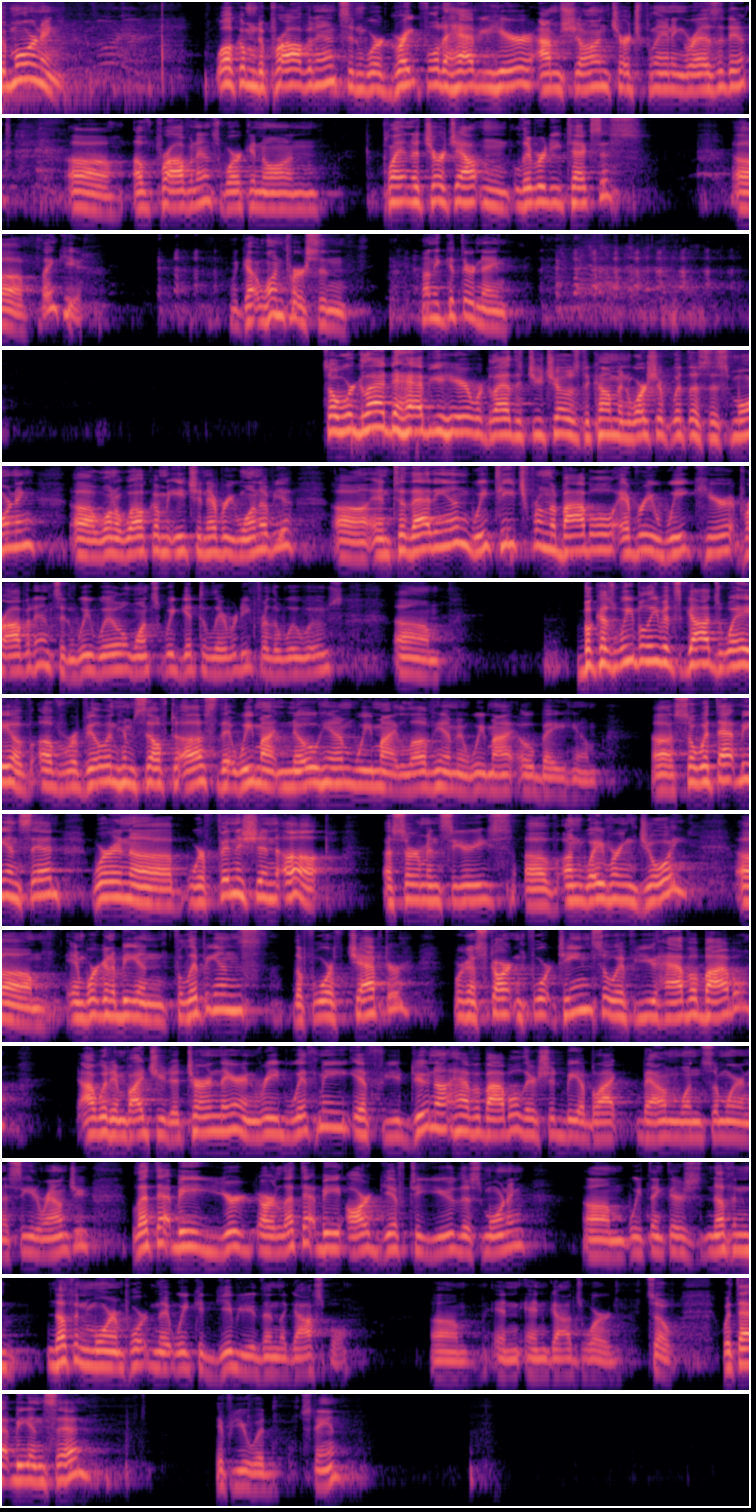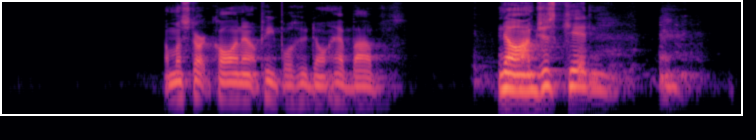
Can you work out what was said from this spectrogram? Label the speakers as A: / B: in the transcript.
A: Good morning. Welcome to Providence, and we're grateful to have you here. I'm Sean, church planting resident uh, of Providence, working on planting a church out in Liberty, Texas. Uh, thank you. We got one person. Honey, get their name. So we're glad to have you here. We're glad that you chose to come and worship with us this morning. Uh, Want to welcome each and every one of you. Uh, and to that end, we teach from the Bible every week here at Providence, and we will once we get to Liberty for the woo woos. Um, because we believe it's God's way of, of revealing Himself to us that we might know Him, we might love Him, and we might obey Him. Uh, so, with that being said, we're in a, we're finishing up a sermon series of unwavering joy, um, and we're going to be in Philippians, the fourth chapter. We're going to start in 14. So, if you have a Bible, I would invite you to turn there and read with me. If you do not have a Bible, there should be a black bound one somewhere in a seat around you. Let that be your, or let that be our gift to you this morning. Um, we think there's nothing, nothing more important that we could give you than the gospel um, and, and God's word. So, with that being said, if you would stand. I'm going to start calling out people who don't have Bibles. No, I'm just kidding.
